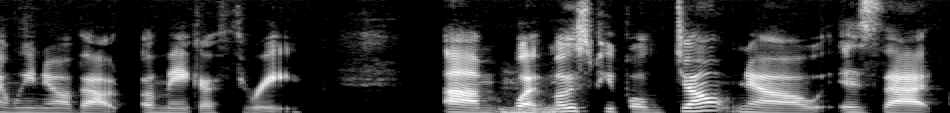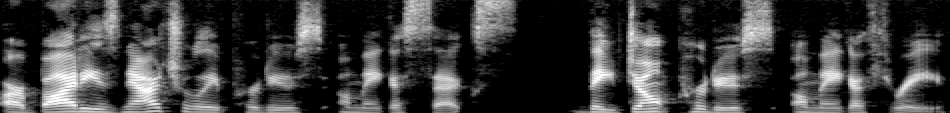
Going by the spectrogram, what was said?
and we know about omega 3. Um, mm-hmm. What most people don't know is that our bodies naturally produce omega 6, they don't produce omega 3.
